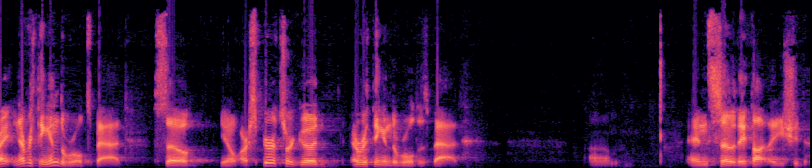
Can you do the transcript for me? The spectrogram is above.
right? And everything in the world's bad. So you know, our spirits are good, everything in the world is bad. Um, and so they thought that you should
